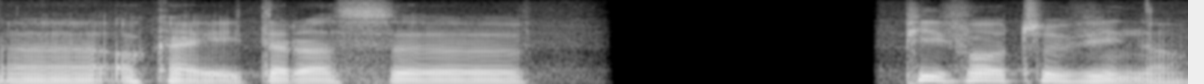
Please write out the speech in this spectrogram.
E, Okej, okay, teraz e, piwo czy wino?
